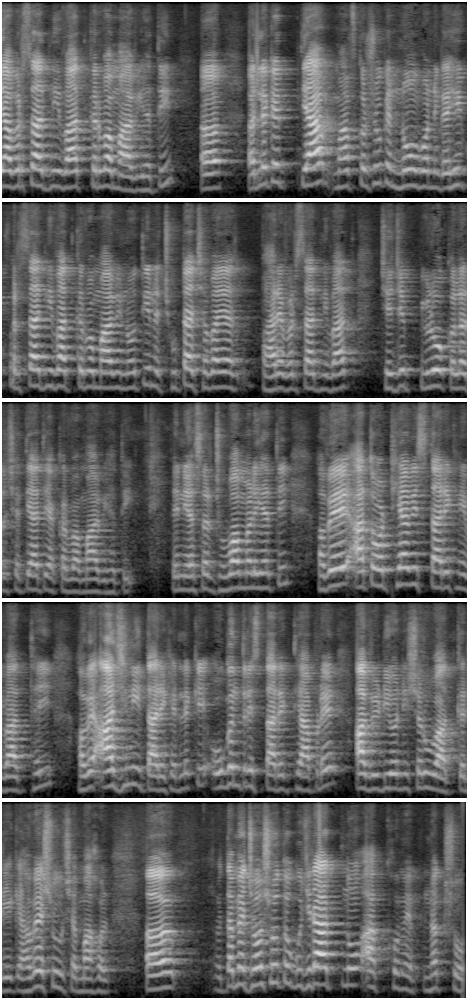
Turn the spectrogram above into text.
ત્યાં વરસાદની વાત કરવામાં આવી હતી. એટલે કે ત્યાં માફ કરશો કે નો વન ગહી વરસાદની વાત કરવામાં આવી નહોતી અને છૂટા છવાયા ભારે વરસાદની વાત જે જે પીળો કલર છે ત્યાં ત્યાં કરવામાં આવી હતી. તેની અસર જોવા મળી હતી. હવે આ તો અઠ્યાવીસ તારીખની વાત થઈ. હવે આજની તારીખ એટલે કે ઓગણત્રીસ તારીખથી આપણે આ વિડીયોની શરૂઆત કરીએ કે હવે શું છે માહોલ. તમે જોશો તો ગુજરાતનો આખો મેપ નકશો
